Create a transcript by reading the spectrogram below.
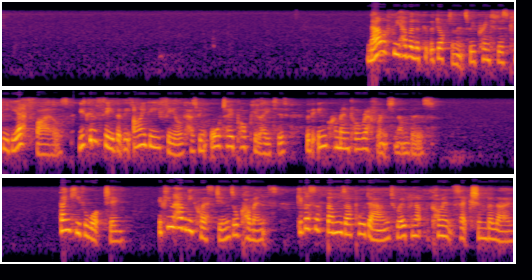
Now if we have a look at the documents we printed as PDF files, you can see that the ID field has been auto-populated with incremental reference numbers. Thank you for watching. If you have any questions or comments, give us a thumbs up or down to open up the comments section below.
